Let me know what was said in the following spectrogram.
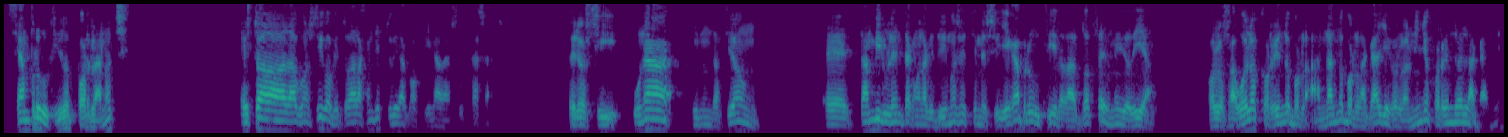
se han producido por la noche. Esto ha dado consigo que toda la gente estuviera confinada en sus casas. Pero si una inundación eh, tan virulenta como la que tuvimos este mes se llega a producir a las 12 del mediodía, con los abuelos corriendo por andando por la calle, con los niños corriendo en la calle,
